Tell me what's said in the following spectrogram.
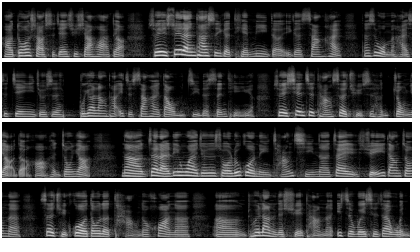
好，多少时间去消化掉？所以虽然它是一个甜蜜的一个伤害，但是我们还是建议就是不要让它一直伤害到我们自己的身体里面。所以限制糖摄取是很重要的哈，很重要。那再来，另外就是说，如果你长期呢在血液当中呢摄取过多的糖的话呢，嗯，会让你的血糖呢一直维持在稳。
